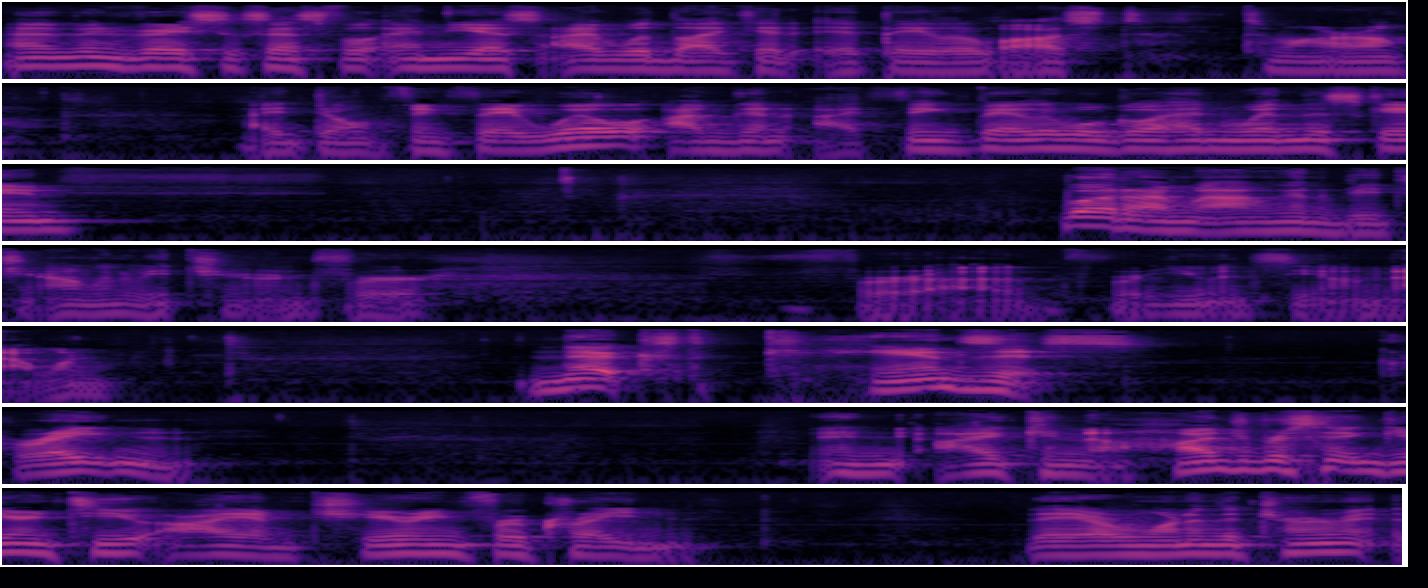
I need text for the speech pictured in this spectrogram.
haven't been very successful. And yes, I would like it if Baylor lost tomorrow. I don't think they will. I'm gonna. I think Baylor will go ahead and win this game. But I'm I'm gonna be I'm gonna be cheering for for uh, for UNC on that one. Next, Kansas, Creighton, and I can 100% guarantee you I am cheering for Creighton. They are one of the tournament,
